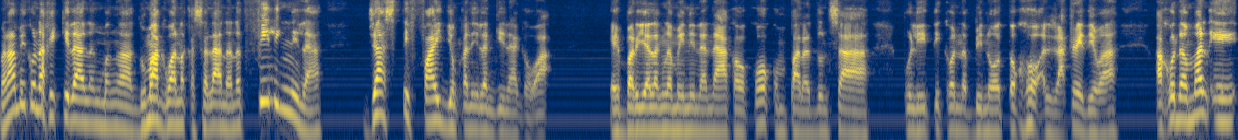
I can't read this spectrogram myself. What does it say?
marami ko nakikilalang mga gumagawa ng kasalanan at feeling nila justified yung kanilang ginagawa. Eh, barya lang naman ninanakaw ko kumpara dun sa politiko na binoto ko. Ang laki, di ba? Ako naman, eh,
